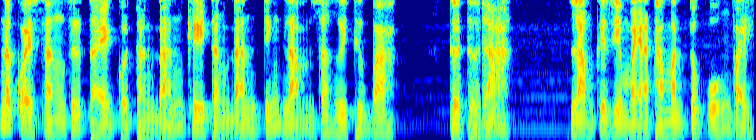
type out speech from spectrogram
Nó quay sang giữ tay của thằng Đán khi thằng Đán tính làm ra hơi thứ ba. Từ từ đã, làm cái gì mày à tham ăn tục uống vậy,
